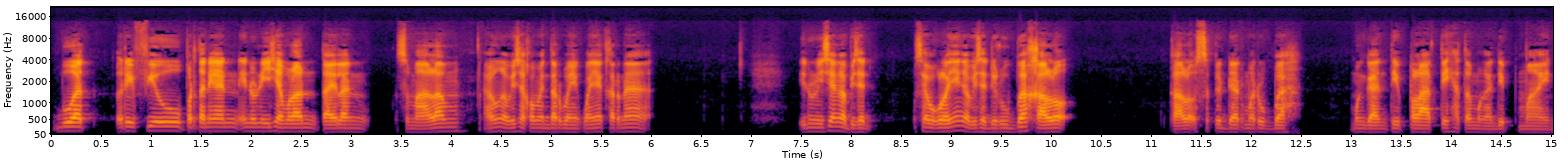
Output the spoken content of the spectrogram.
buat review pertandingan Indonesia melawan Thailand semalam, aku nggak bisa komentar banyak-banyak karena Indonesia nggak bisa sepak bolanya nggak bisa dirubah kalau kalau sekedar merubah mengganti pelatih atau mengganti pemain.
